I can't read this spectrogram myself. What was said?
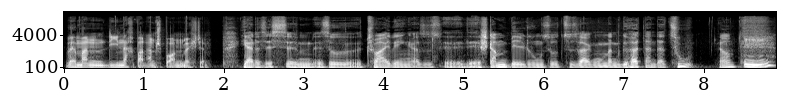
wenn man die Nachbarn anspornen möchte. Ja, das ist ähm, so Tribing, also äh, Stammbildung sozusagen. Man gehört dann dazu. Ja? Mhm.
